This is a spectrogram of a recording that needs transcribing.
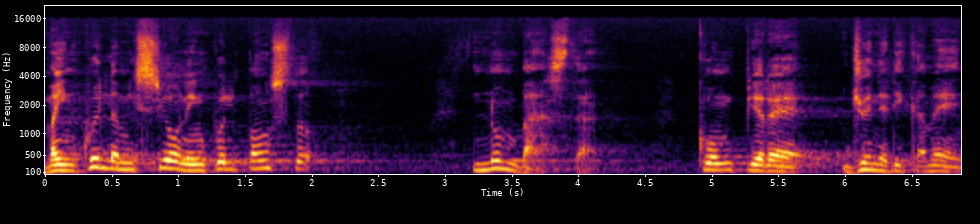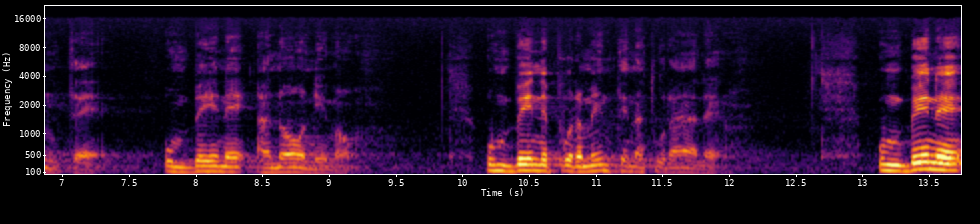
Ma in quella missione, in quel posto, non basta compiere genericamente un bene anonimo un bene puramente naturale, un bene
